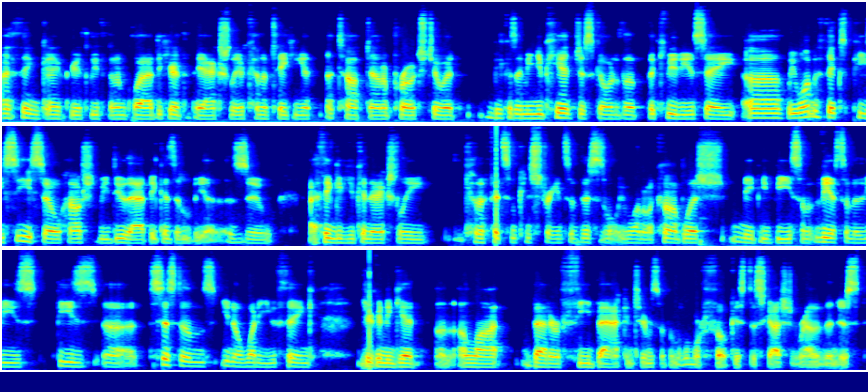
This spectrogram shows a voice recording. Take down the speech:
I, think I agree with Leith that I'm glad to hear that they actually are kind of taking a, a top down approach to it. Because, I mean, you can't just go to the, the community and say, uh, we want to fix PC, so how should we do that? Because it'll be a, a zoo. I think if you can actually kind of fit some constraints of this is what we want to accomplish, maybe via some, via some of these these uh, systems, you know, what do you think? You're going to get a, a lot better feedback in terms of a little more focused discussion rather than just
